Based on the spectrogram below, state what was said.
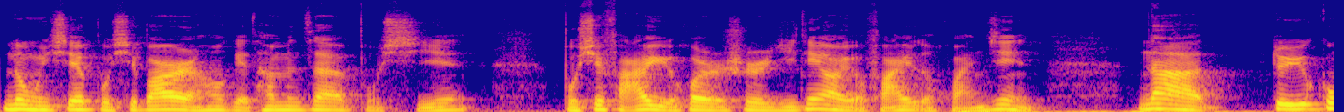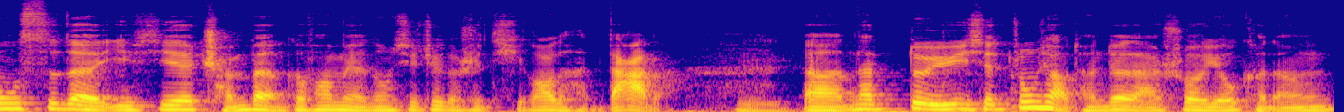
弄一些补习班，然后给他们在补习补习法语，或者是一定要有法语的环境，那对于公司的一些成本各方面的东西，这个是提高的很大的。嗯啊，那对于一些中小团队来说，有可能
